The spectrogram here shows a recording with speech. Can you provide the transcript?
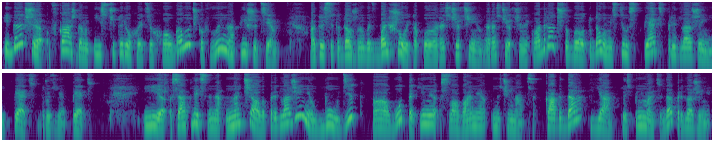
И дальше в каждом из четырех этих уголочков вы напишите, а, то есть это должно быть большой такой расчерченный, расчерченный квадрат, чтобы туда уместилось 5 предложений. 5, друзья, 5. И, соответственно, начало предложения будет а, вот такими словами начинаться. Когда я, то есть, понимаете, да, предложение.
